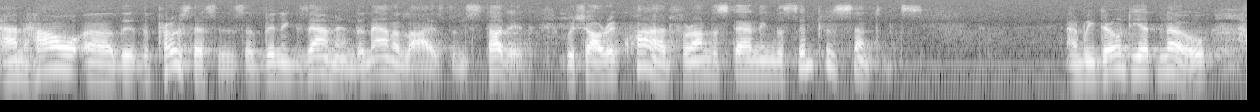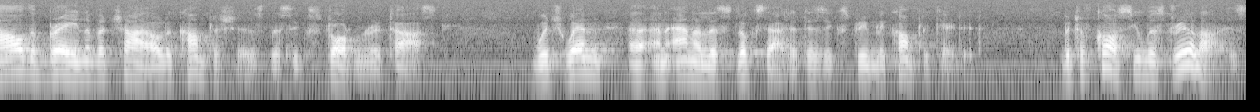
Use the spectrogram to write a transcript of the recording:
And how uh, the, the processes have been examined and analyzed and studied, which are required for understanding the simplest sentence. And we don't yet know how the brain of a child accomplishes this extraordinary task, which when uh, an analyst looks at it is extremely complicated. But of course, you must realize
